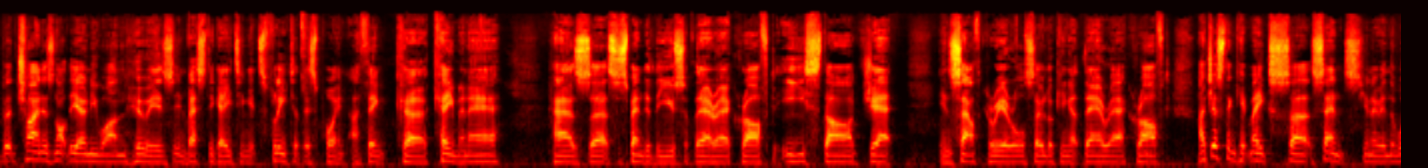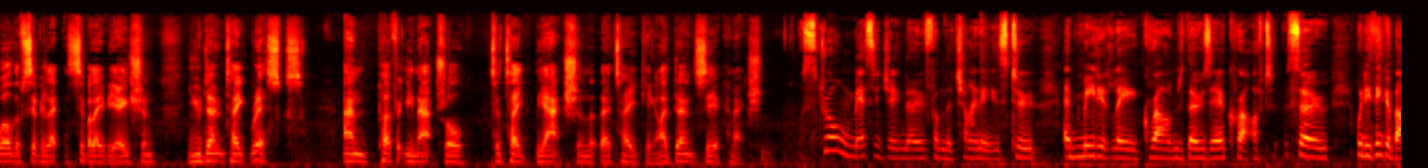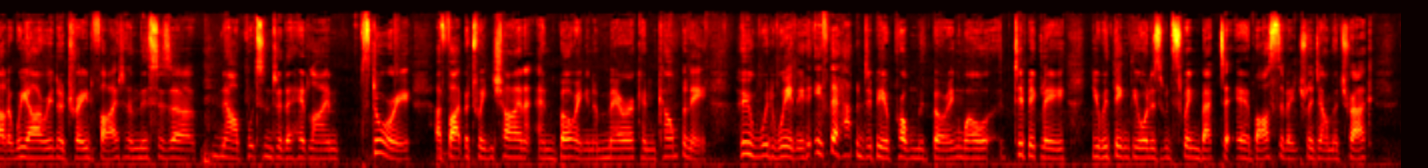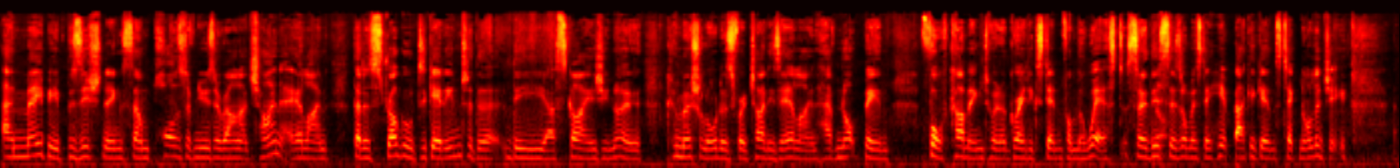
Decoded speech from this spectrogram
But China's not the only one who is investigating its fleet at this point. I think uh, Cayman Air has uh, suspended the use of their aircraft. E Star Jet in South Korea also looking at their aircraft. I just think it makes uh, sense. You know, in the world of civil, civil aviation, you don't take risks, and perfectly natural to take the action that they're taking. I don't see a connection. Strong messaging, though, from the Chinese to immediately ground those aircraft. So when you think about it, we are in a trade fight, and this is a now puts into the headline story a fight between China and Boeing, an American company. Who would win? If, if there happened to be a problem with Boeing, well, typically you would think the orders would swing back to Airbus eventually down the track, and maybe positioning some positive news around a China airline that has struggled to get into the the uh, sky. As you know, commercial orders for a Chinese airline have not been forthcoming to a great extent from the West. So this is almost a hit back against technology.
